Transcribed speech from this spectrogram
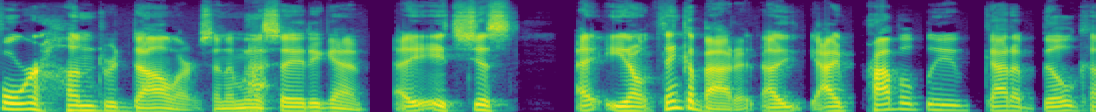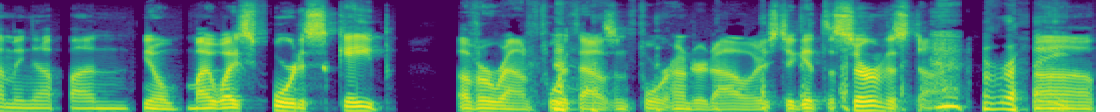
four hundred dollars, and I'm going to ah. say it again. It's just, I, you know, think about it. I I probably got a bill coming up on you know my wife's Ford Escape of around four thousand four hundred dollars to get the service done. right. Uh,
